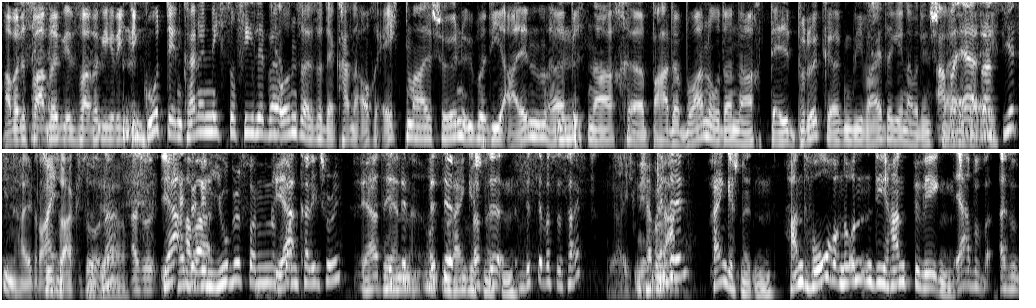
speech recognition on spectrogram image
Aber das war wirklich, es war wirklich richtig gut. Den können nicht so viele bei uns. Also der kann auch echt mal schön über die Alm äh, Mhm. bis nach äh, Paderborn oder nach Delbrück irgendwie weitergehen. Aber den aber schneidet er echt. rasiert ihn halt rein. Du sagst so, es, ne? ja. Also Ja, kennt ihr aber- den Jubel von, Ja. von Caligiuri? Ja, den wisst ihr, unten wisst ihr, was reingeschnitten. der, wisst ihr, was das heißt? Ja, ich Ich habe den? reingeschnitten. Hand hoch und unten die Hand bewegen. Ja, aber also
